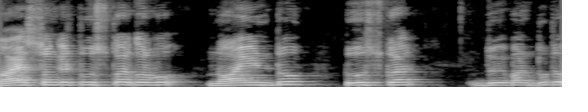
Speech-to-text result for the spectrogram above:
নয়ের সঙ্গে টু স্কোয়ার করব। নয় ইন্টু টু স্কোয়ার দুই মানে দুটো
